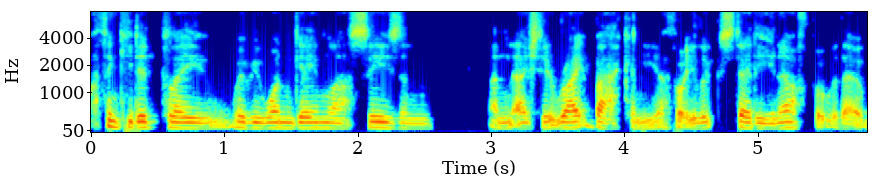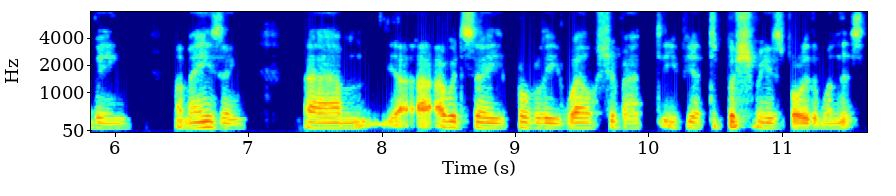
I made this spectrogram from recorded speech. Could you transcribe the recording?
I think he did play maybe one game last season, and actually right back, and he, I thought he looked steady enough, but without being amazing. Um, yeah, I, would say probably Welsh. If, had, if you had to push me, is probably the one that's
